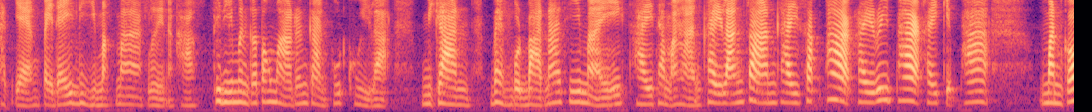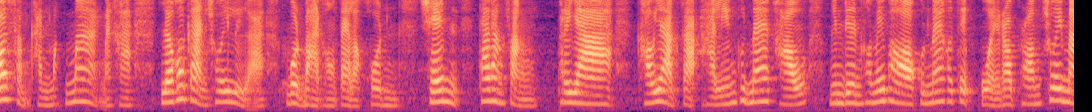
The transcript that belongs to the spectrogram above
ขัดแย้งไปได้ดีมาก ๆเลยนะคะ ทีนี้มันก็ต้องมาเรื่องการพูดคุยละมีการแบ่งบทบาทหน้าที่ไหม ใครทำอาหารใครล้างจานใครซักผ้า ใครรีดผ้า ใครเก็บผ้ามันก็สำคัญมาก ๆ นะคะ แล้วก็การช่วยเหลือบทบาทของแต่ละคน เช่น ถ้าทางฝั่งภรรยาเขาอยากจะหาเลี้ยงคุณแม่เขาเงินเดือนเขาไม่พอคุณแม่เขาเจ็บป่วยเราพร้อมช่วยไหม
